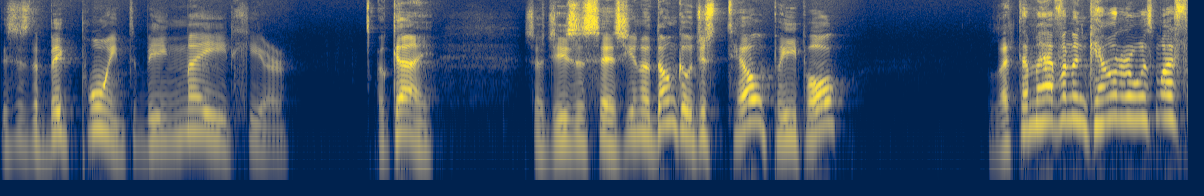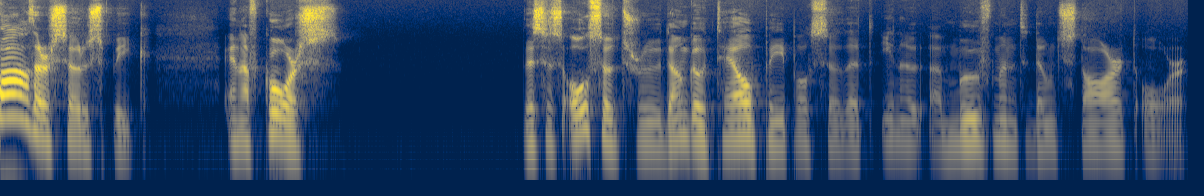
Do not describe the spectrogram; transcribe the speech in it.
This is the big point being made here. Okay. So Jesus says, you know, don't go just tell people. Let them have an encounter with my Father, so to speak. And of course, this is also true. Don't go tell people so that, you know, a movement don't start or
